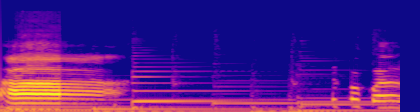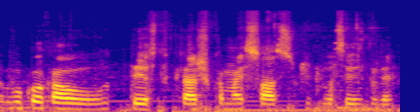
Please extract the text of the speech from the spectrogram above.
a vou colocar o texto que acho que é mais fácil de vocês entenderem.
